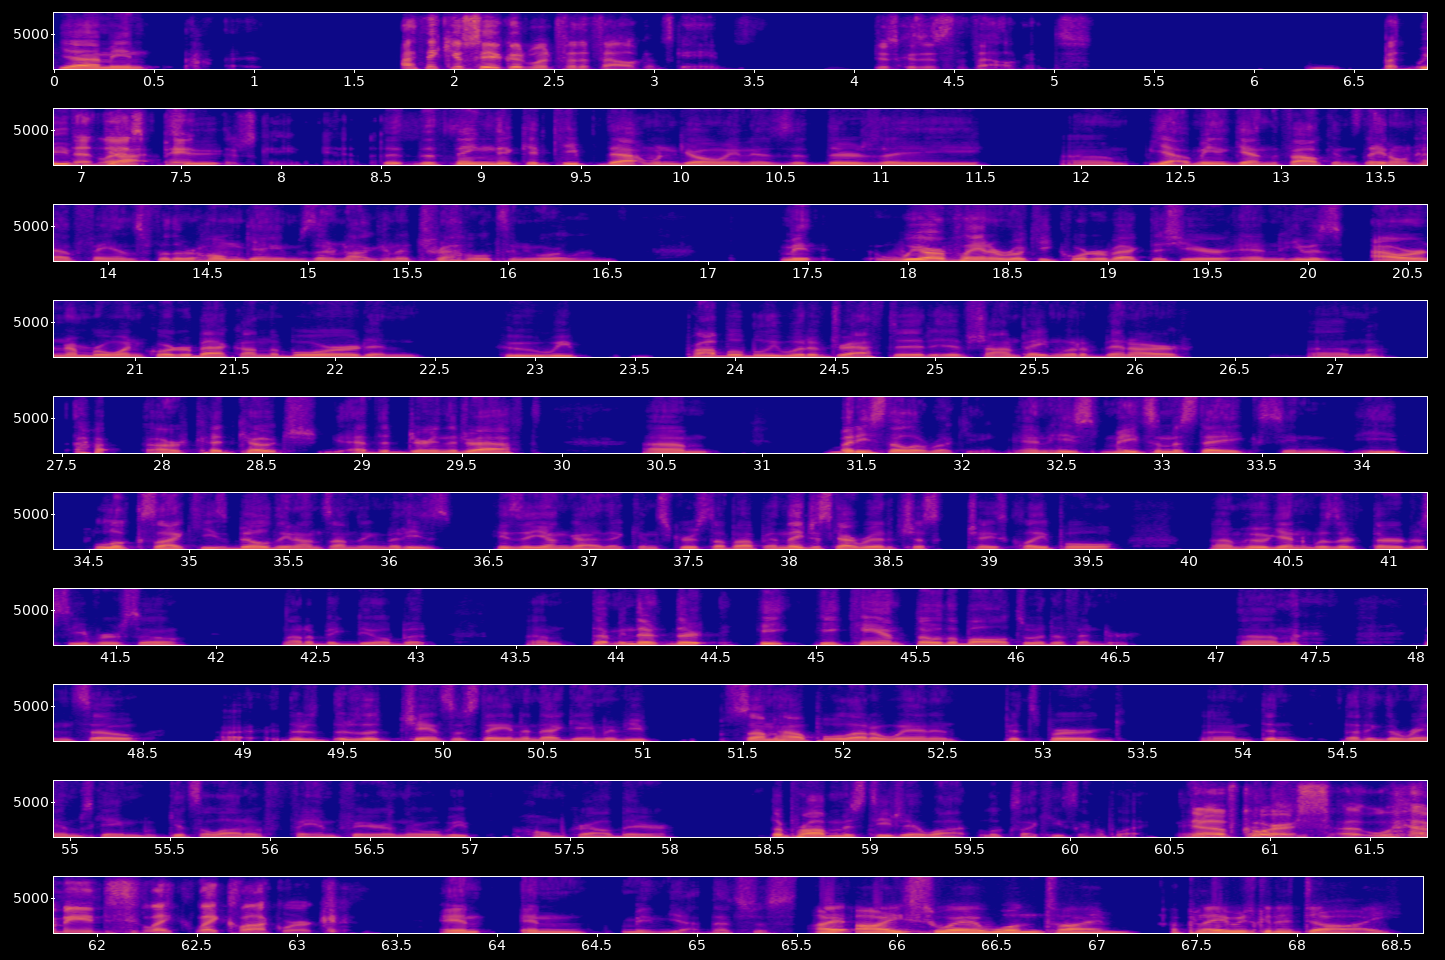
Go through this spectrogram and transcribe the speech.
yeah, I mean, I think you'll see a good one for the Falcons game, just because it's the Falcons. But We've that last got to- game, yeah, no. the, the thing that could keep that one going is that there's a um yeah i mean again the falcons they don't have fans for their home games they're not going to travel to new orleans i mean we are playing a rookie quarterback this year and he was our number one quarterback on the board and who we probably would have drafted if sean payton would have been our um our head coach at the during the draft um but he's still a rookie and he's made some mistakes and he looks like he's building on something but he's he's a young guy that can screw stuff up and they just got rid of Chase, Chase Claypool um, who again was their third receiver, so not a big deal. But um, I mean, they're, they're, he he can throw the ball to a defender, um, and so uh, there's there's a chance of staying in that game if you somehow pull out a win in Pittsburgh. Um, then I think the Rams game gets a lot of fanfare, and there will be home crowd there. The problem is TJ Watt looks like he's going to play. No, of course. Uh, w- I mean, like like clockwork. and and I mean, yeah, that's just I, I swear one time a player is going to die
